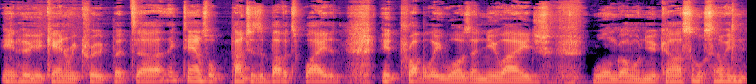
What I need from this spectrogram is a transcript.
in who you can recruit. But uh, I think Townsville punches above its weight. It probably was a new age Wollongong or Newcastle. So in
